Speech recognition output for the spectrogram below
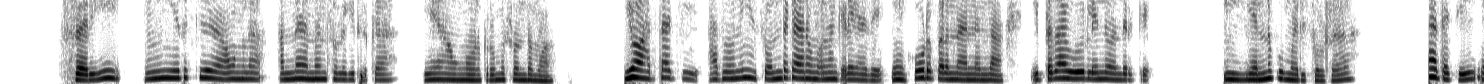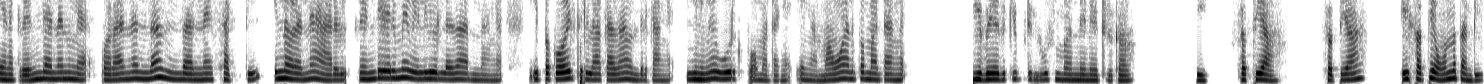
சரி நீ எதுக்கு அவங்கள அண்ணன் அண்ணன் சொல்லிக்கிட்டு இருக்க? ஏன் அவங்க உனக்கு ரொம்ப சொந்தமா? ஐயோ அத்தாச்சி அது ஒன்றும் என் சொந்தக்காரங்களாம் கிடையாது. என் கூட பிறந்த அண்ணன் தான். இப்போதான் ஊர்லேருந்து வந்திருக்கு. இ- என்ன பூமாரி சொல்ற? அத்தாச்சி எனக்கு ரெண்டு அண்ணனுங்க. ஒரு அண்ணன் தான் இந்த அண்ணன் சக்தி இன்னொரு அண்ணன் அருள். ரெண்டு பேருமே வெளியூர்ல தான் இருந்தாங்க. இப்ப கோயில் திருவிழாக்காக தான் வந்திருக்காங்க. இனிமே ஊருக்கு போக மாட்டாங்க. எங்க அம்மாவும் அனுப்ப மாட்டாங்க. இவ எதுக்கு இப்படி லூஸ் மாதிரி நின்றுட்டு இருக்கா? ஏய், சத்யா சத்யா ஏய் சத்யா ஒன்ன தாண்டி.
